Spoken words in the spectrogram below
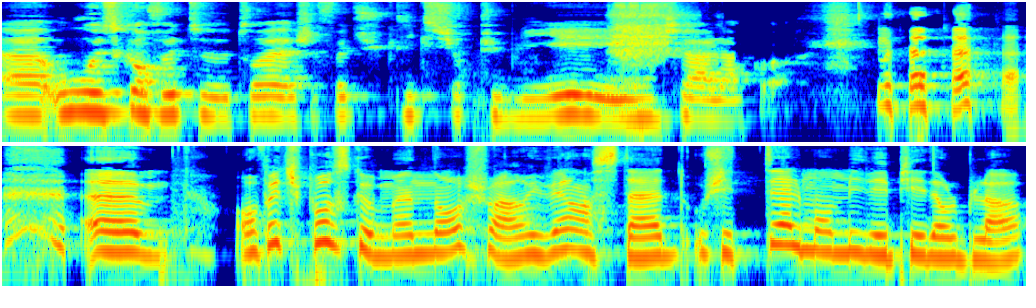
Euh, Ou est-ce qu'en fait, euh, toi, à chaque fois tu cliques sur publier et Inch'Allah, quoi? Euh, en fait, je pense que maintenant, je suis arrivée à un stade où j'ai tellement mis les pieds dans le plat,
